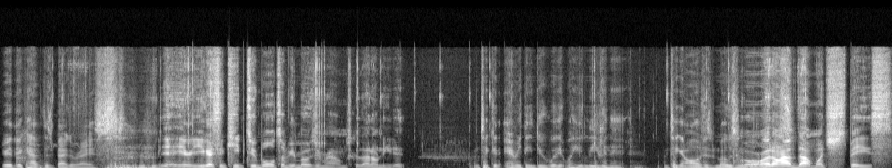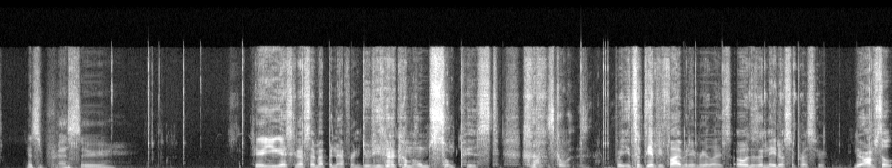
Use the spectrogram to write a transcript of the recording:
Here, they can have this bag of rice. Yeah, here, you guys can keep two bullets of your Mosin rounds because I don't need it. I'm taking everything, dude. Why, why are you leaving it? I'm taking all of his Mosin Oh, I don't have that much space. His suppressor. Here, you guys can have some epinephrine. Dude, he's gonna come home so pissed. Come on, let's go. But you took the MP5, I didn't realize. Oh, there's a NATO suppressor. Dude, I'm still,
